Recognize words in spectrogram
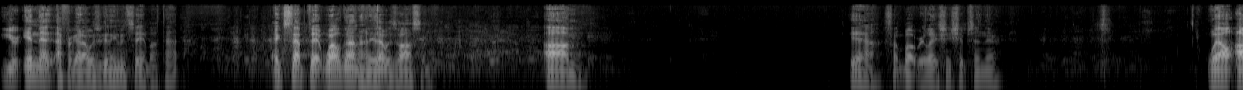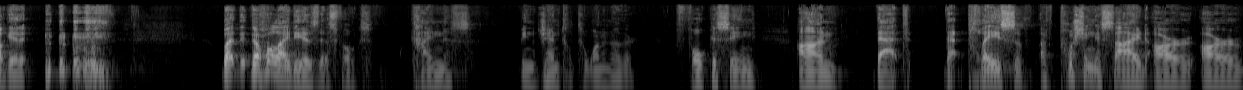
you're in that. I forgot I was going to even say about that. Except that, well done, honey. That was awesome. Um, yeah, something about relationships in there. Well, I'll get it. but the whole idea is this, folks kindness, being gentle to one another, focusing on that, that place of, of pushing aside our, our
